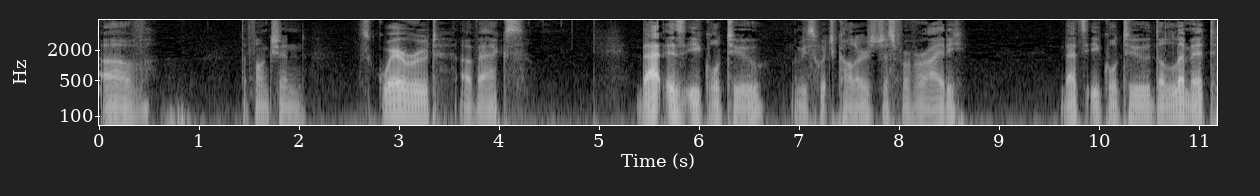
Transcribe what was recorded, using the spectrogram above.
of the function square root of x that is equal to let me switch colors just for variety. That's equal to the limit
